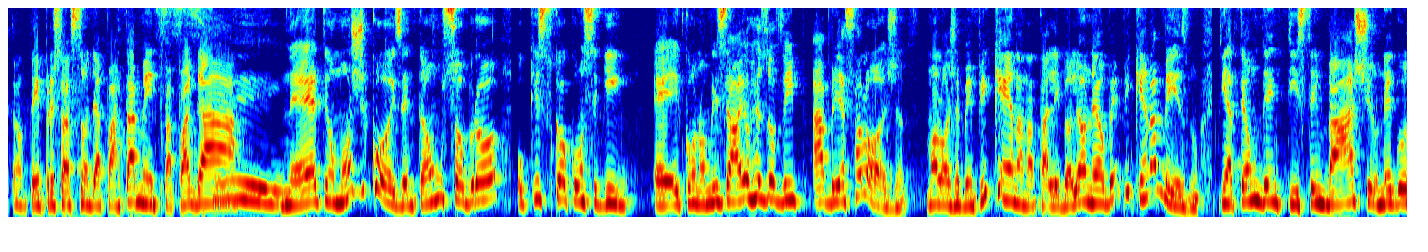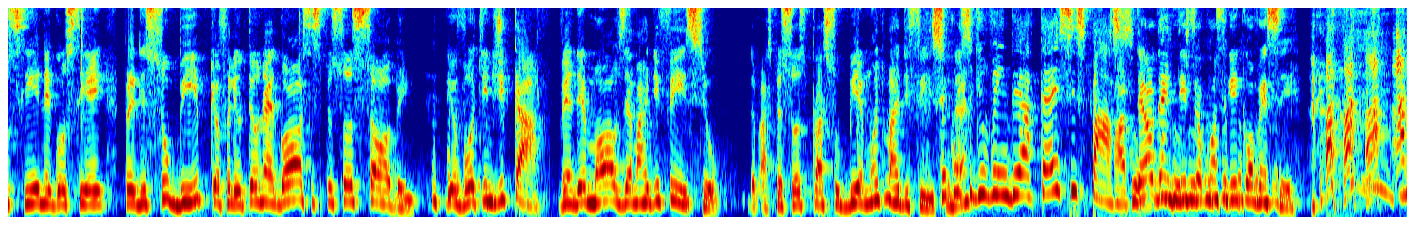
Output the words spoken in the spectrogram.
Então tem prestação de apartamento pra pagar, Sim. né? Tem um monte de coisa. Então sobrou o que eu consegui é, economizar, eu resolvi abrir essa loja. Uma loja bem pequena, na Taliba Leonel, bem pequena mesmo. Tinha até um dentista embaixo, eu negociei, negociei pra ele subir, porque eu falei, o teu negócio, as pessoas sobem. Eu vou te indicar. Vender móveis é mais difícil. As pessoas pra subir é muito mais Você difícil, né? conseguiu vender até esse espaço. Até o dentista eu consegui convencer.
